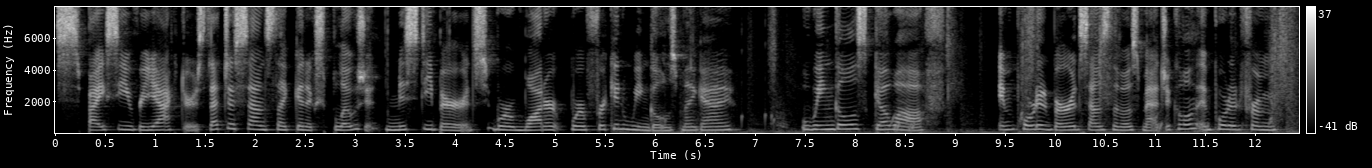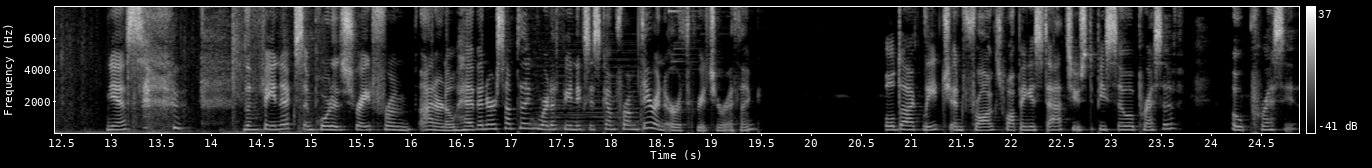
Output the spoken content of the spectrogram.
Spicy reactors. That just sounds like an explosion. Misty birds. We're water. We're freaking wingles, my guy. Wingles go off. Imported bird sounds the most magical. Imported from... Yes. the phoenix imported straight from, I don't know, heaven or something? Where do phoenixes come from? They're an earth creature, I think. Bulldog leech and frog swapping his stats used to be so oppressive. Oppressive.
